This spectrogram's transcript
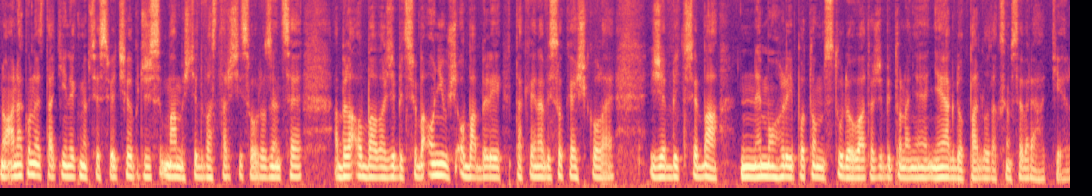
No a nakonec tatínek mě přesvědčil, protože mám ještě dva starší sourozence a byla obava, že by třeba oni už oba byli také na vysoké škole, že by třeba nemohli potom studovat a že by to na ně nějak dopadlo, tak jsem se vrátil.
